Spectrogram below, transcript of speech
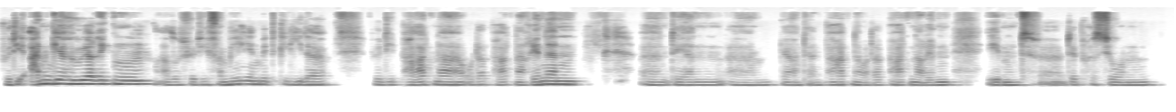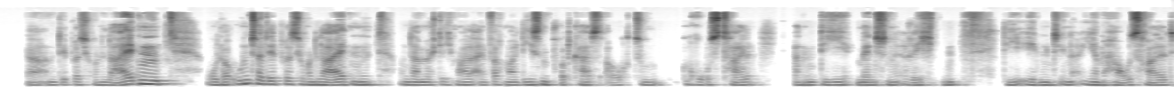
für die Angehörigen, also für die Familienmitglieder, für die Partner oder Partnerinnen, äh, deren, äh, ja, deren Partner oder Partnerin eben äh, Depressionen an Depression leiden oder unter Depression leiden. Und da möchte ich mal einfach mal diesen Podcast auch zum Großteil an die Menschen richten, die eben in ihrem Haushalt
